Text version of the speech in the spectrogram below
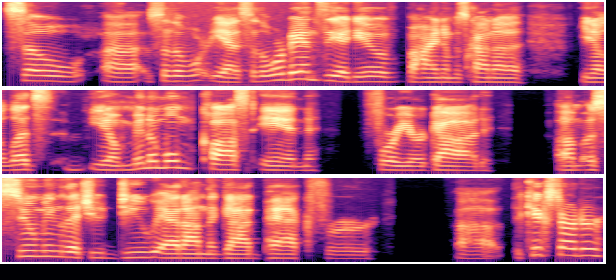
So, uh, so the war, yeah, so the war bands. the idea behind them was kind of, you know, let's you know minimum cost in for your god, um, assuming that you do add on the god pack for uh, the Kickstarter.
